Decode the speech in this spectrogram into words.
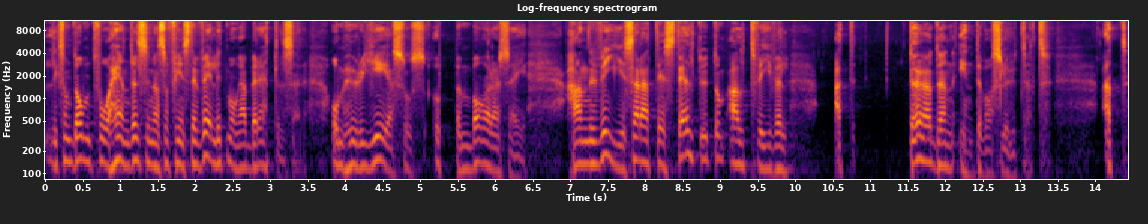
liksom de två händelserna så finns det väldigt många berättelser om hur Jesus uppenbarar sig. Han visar att det är ställt utom allt tvivel att döden inte var slutet. Att,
